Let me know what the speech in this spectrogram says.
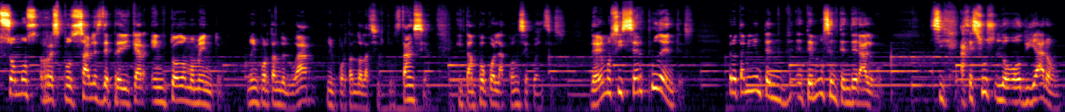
somos responsables de predicar en todo momento, no importando el lugar, no importando la circunstancia y tampoco las consecuencias. Debemos sí ser prudentes, pero también debemos entender algo si a Jesús lo odiaron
